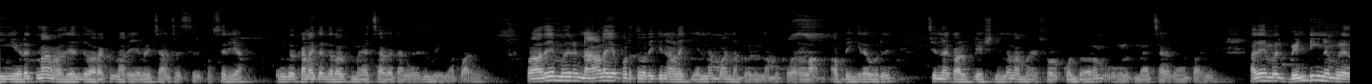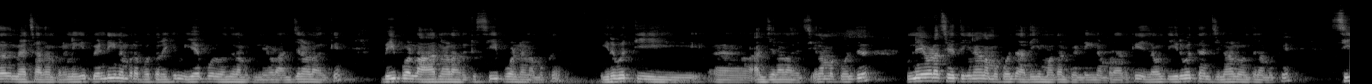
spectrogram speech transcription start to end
நீங்கள் எடுக்கலாம். அதுலேருந்து வரக்கும் நிறையவே சான்சஸ் இருக்கும். சரியா? உங்கள் கணக்கு அந்த அளவுக்கு மேட்ச் ஆகுதாங்கிறது மெயினாக பாருங்கள் இப்போ அதே மாதிரி நாளைய பொறுத்த வரைக்கும் நாளைக்கு என்ன மாதிரி நம்பர்கள் நமக்கு வரலாம் அப்படிங்கிற ஒரு சின்ன கால்குலேஷனில் நம்ம சொல் கொண்டு வரோம். உங்களுக்கு மேட்ச் ஆகாதான் பாருங்கள் அதே மாதிரி பெண்டிங் நம்பர் ஏதாவது மேட்ச் ஆகுதான்னு பாருங்கள் நீங்கள் பெண்டிங் நம்பரை பொறுத்த வரைக்கும் ஏ போல் வந்து நமக்கு இன்னையோட அஞ்சு நாளாக இருக்குது பி போலில் ஆறு நாளாக இருக்குது சி போர்டில் நமக்கு இருபத்தி அஞ்சு நாள் ஆயிடுச்சு. நமக்கு வந்து இன்னையோட சேர்த்திங்கன்னா நமக்கு வந்து அதிகமாக தான் பெண்டிங் நம்பராக இருக்குது இதில் வந்து இருபத்தஞ்சு நாள் வந்து நமக்கு சி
